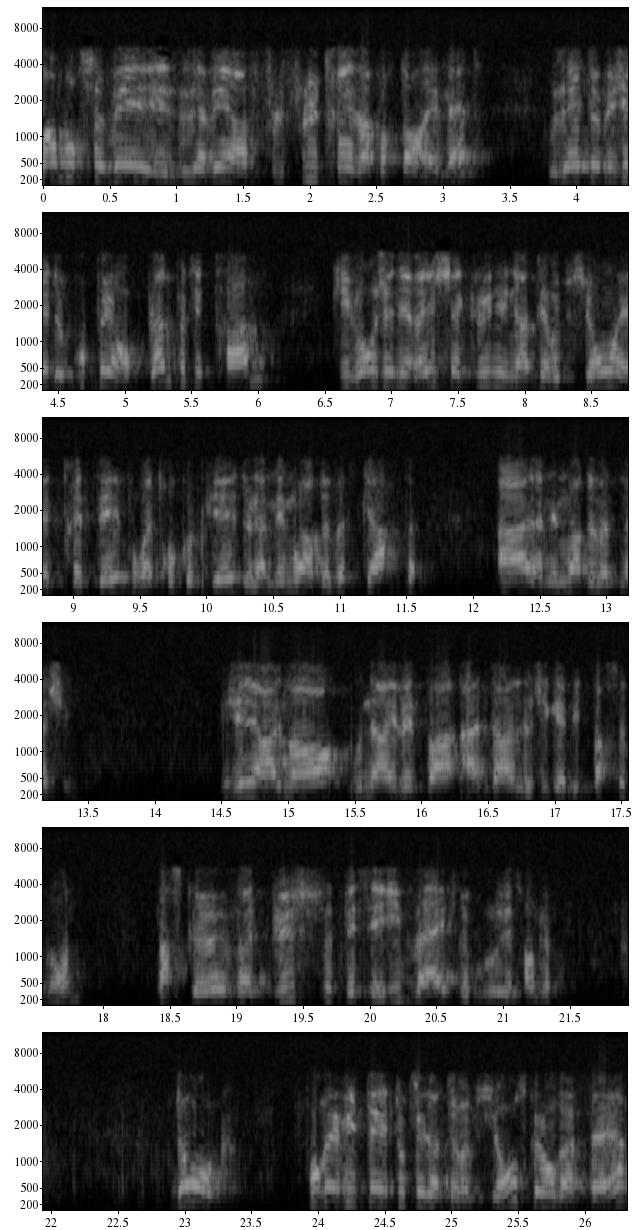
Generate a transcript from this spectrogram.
quand vous recevez, vous avez un flux très important à émettre, vous allez être obligé de couper en plein de petites trames qui vont générer chacune une interruption et être traitées pour être recopiées de la mémoire de votre carte à la mémoire de votre machine. généralement, vous n'arrivez pas à atteindre le gigabit par seconde parce que votre bus PCI va être le goulot d'étranglement. Donc, pour éviter toutes ces interruptions, ce que l'on va faire,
